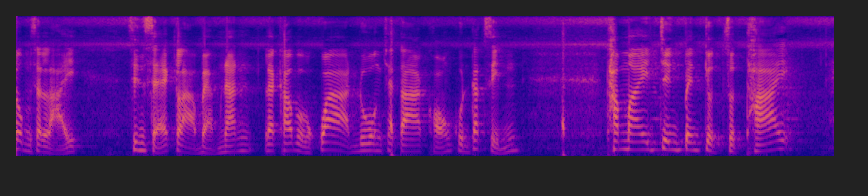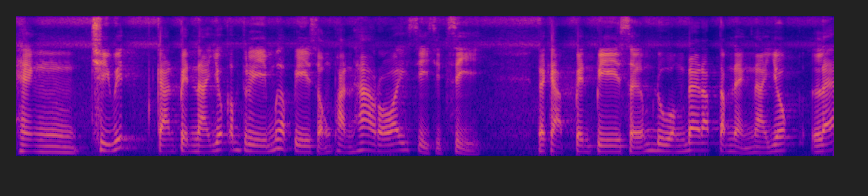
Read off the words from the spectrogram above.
ล่มสลาย สินแสกล่าวแบบนั้น และเขาบอกว่าดวงชะตาของคุณทักษิณทำไมจึงเป็นจุดสุดท้ายแห่งชีวิตการเป็นนายกรัมนตรีเมื่อปี 2544 นะครับเป็นปีเสริมดวงได้รับตำแหน่งนายก และ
